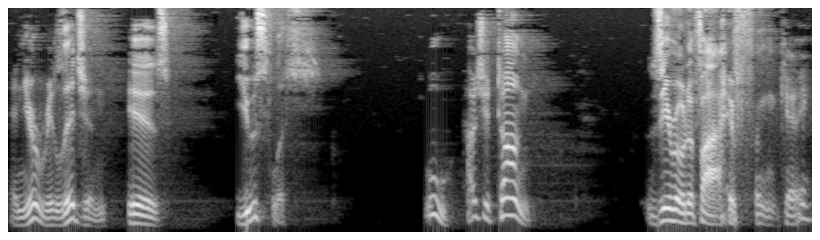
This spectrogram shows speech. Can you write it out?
and your religion is useless. Ooh, how's your tongue? Zero to five, okay?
